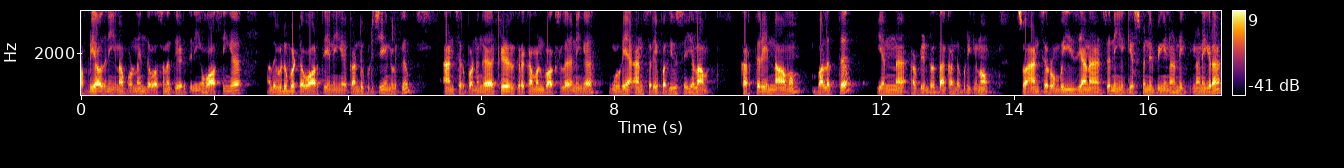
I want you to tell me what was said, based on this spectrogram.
அப்படியாவது நீங்கள் என்ன பண்ணணும் இந்த வசனத்தை எடுத்து நீங்கள் வாசிங்க. அந்த விடுபட்ட வார்த்தையை நீங்கள் கண்டுபிடிச்சி எங்களுக்கு ஆன்சர் பண்ணுங்கள் கீழே இருக்கிற கமெண்ட் பாக்ஸில் நீங்கள் உங்களுடைய ஆன்சரை பதிவு செய்யலாம். கர்த்தரின் நாமம் பலத்த என்ன அப்படின்றது தான் கண்டுபிடிக்கணும். ஸோ ஆன்சர் ரொம்ப ஈஸியான ஆன்சர் நீங்கள் கெஸ் பண்ணியிருப்பீங்கன்னு நினை நினைக்கிறேன்.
